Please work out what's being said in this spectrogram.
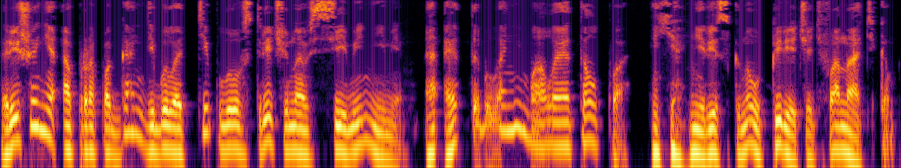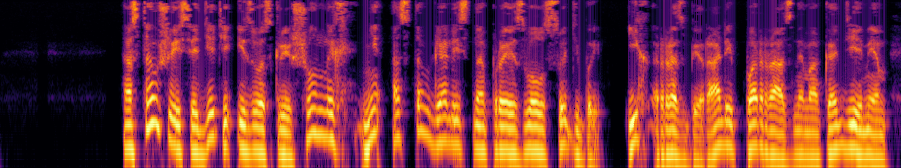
Решение о пропаганде было тепло встречено всеми ними, а это была немалая толпа. Я не рискнул перечить фанатикам. Оставшиеся дети из воскрешенных не оставлялись на произвол судьбы. Их разбирали по разным академиям –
